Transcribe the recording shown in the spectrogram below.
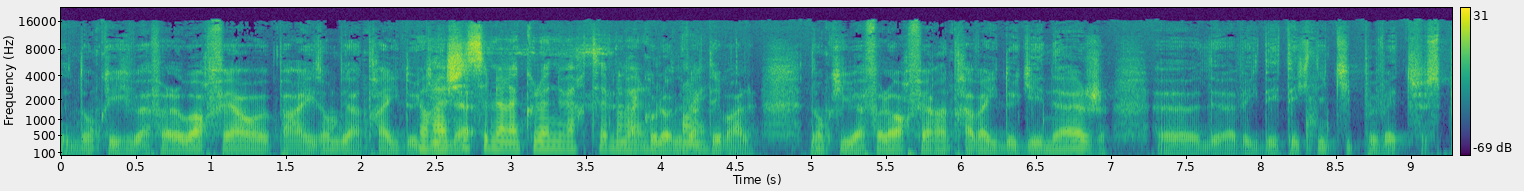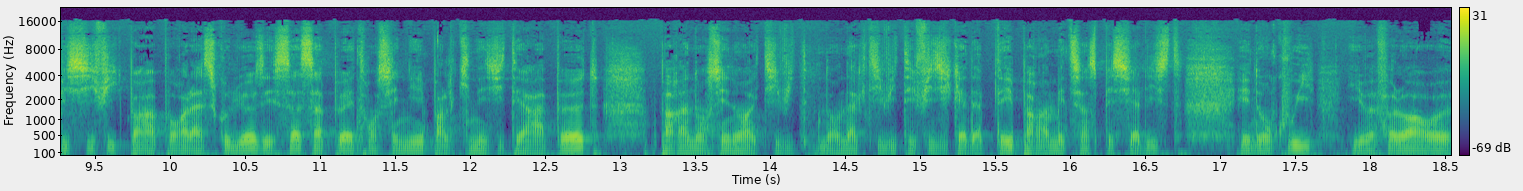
Donc il va falloir faire par exemple un travail de Le rachis, c'est bien la colonne vertébrale. La colonne vertébrale. Donc il va falloir faire un travail de gainage avec des techniques qui peuvent être spécifiques par rapport à la scoliose et ça, ça peut être enseigné par le kinésithérapeute, par un enseignant activité, en activité physique adaptée, par un médecin spécialiste. Et donc oui, il va falloir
